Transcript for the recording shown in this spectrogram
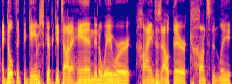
I don't think the game script gets out of hand in a way where Hines is out there constantly.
